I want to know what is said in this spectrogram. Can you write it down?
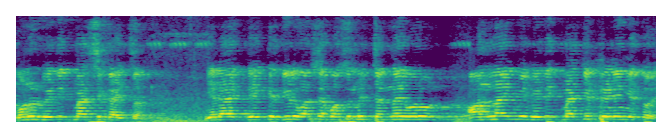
म्हणून वेदिक मॅथ शिकायचं. गेल्या एक एक ते दीड वर्षापासून मी चेन्नईवरून ऑनलाईन मी वेदिक मॅथची ट्रेनिंग घेतोय.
